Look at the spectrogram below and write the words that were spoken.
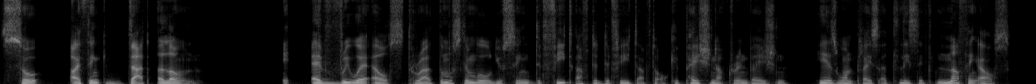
so I think that alone, everywhere else throughout the Muslim world, you're seeing defeat after defeat, after occupation after invasion. Here's one place, at least if nothing else,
